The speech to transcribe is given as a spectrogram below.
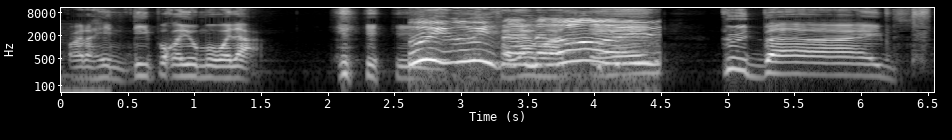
para hindi po kayo mawala. Uy, uy, sana all. good vibes!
